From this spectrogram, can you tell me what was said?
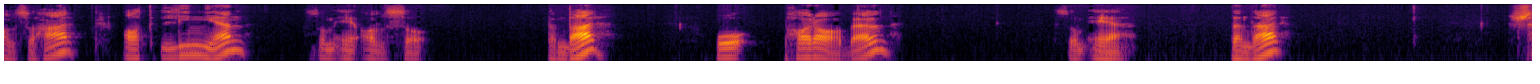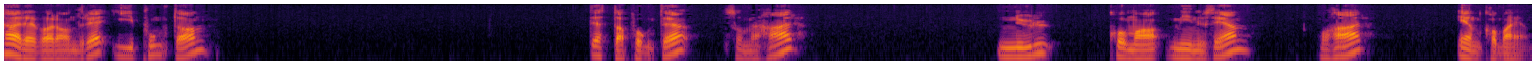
altså her, at linjen, som er altså den der, og parabelen, som er den der, skjærer hverandre i punktene. Dette punktet, som er her, 0, minus 1, og her 1,1.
